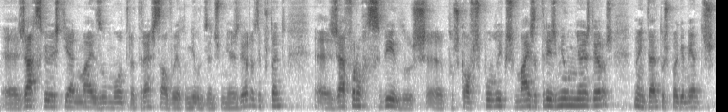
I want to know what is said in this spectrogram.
Eh, já recebeu este ano mais uma outra tranche, salvo erro, de 1.200 milhões de euros e, portanto, eh, já foram recebidos eh, pelos cofres públicos mais de 3 mil milhões de euros. No entanto, os pagamentos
